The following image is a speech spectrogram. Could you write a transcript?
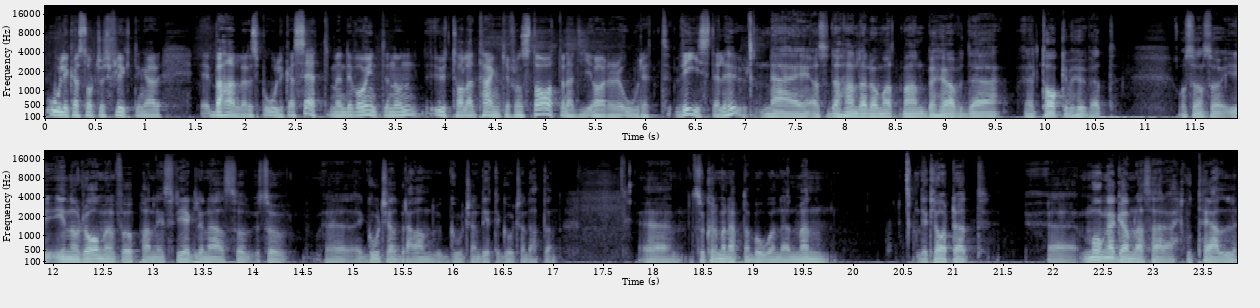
olika sorters flyktingar eh, behandlades på olika sätt. Men det var ju inte någon uttalad tanke från staten att göra det orättvist, eller hur? Nej, alltså det handlade om att man behövde eh, tak över huvudet. Och sen så inom ramen för upphandlingsreglerna så, så eh, godkänd brand, godkänd ditt, godkänd datten. Eh, så kunde man öppna boenden. Men det är klart att eh, många gamla så här hotell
